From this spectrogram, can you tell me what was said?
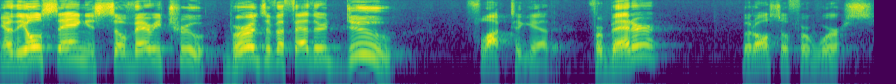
You know, the old saying is so very true, birds of a feather do flock together, for better, but also for worse.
